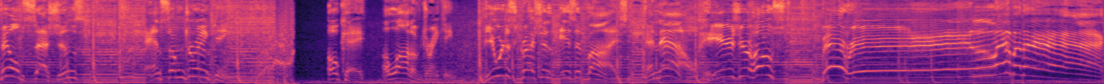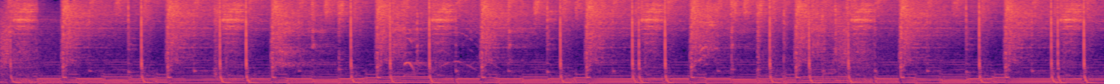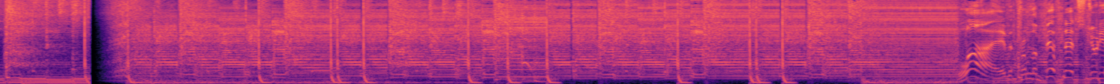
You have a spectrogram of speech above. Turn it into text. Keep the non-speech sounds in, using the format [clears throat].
film sessions, and some drinking. Okay, a lot of drinking. Viewer discretion is advised. And now, here's your host, Barry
